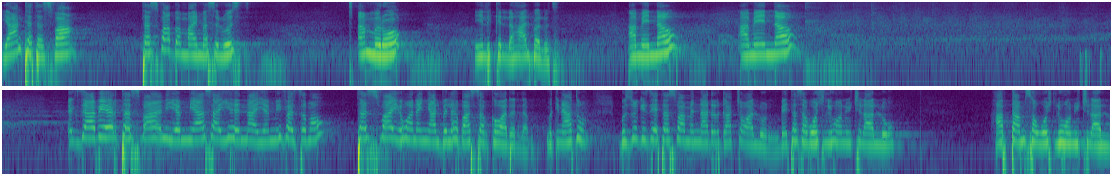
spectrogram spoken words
የአንተ ተስፋ ተስፋ በማይመስል ውስጥ ጨምሮ ይልክልሃል በሉት። አሜን ነው። አሜን ነው። እግዚአብሔር ተስፋህን የሚያሳይህና የሚፈጽመው ተስፋ ይሆነኛል ብለህ ባሰብከው አይደለም። ምክንያቱም ብዙ ጊዜ ተስፋ የምናደርጋቸው አሉን። ቤተሰቦች ሊሆኑ ይችላሉ፣ ሀብታም ሰዎች ሊሆኑ ይችላሉ።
